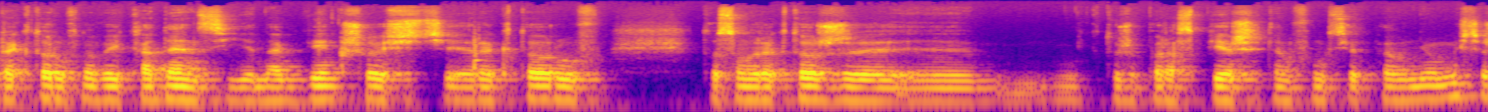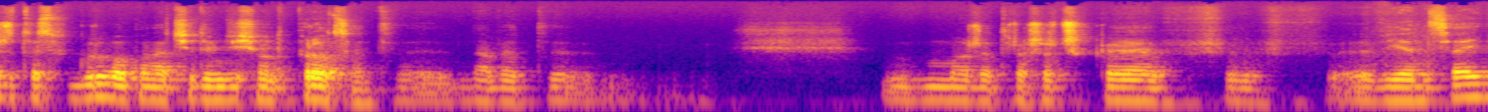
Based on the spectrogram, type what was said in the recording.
rektorów nowej kadencji. Jednak większość rektorów to są rektorzy, y, którzy po raz pierwszy tę funkcję pełnią. Myślę, że to jest grubo ponad 70%, y, nawet y, może troszeczkę więcej.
